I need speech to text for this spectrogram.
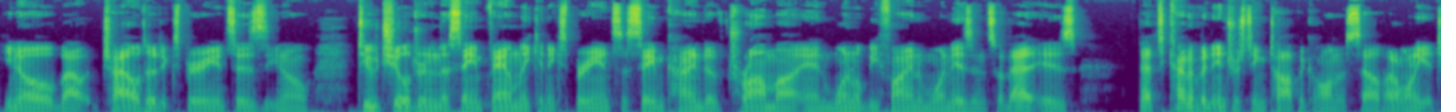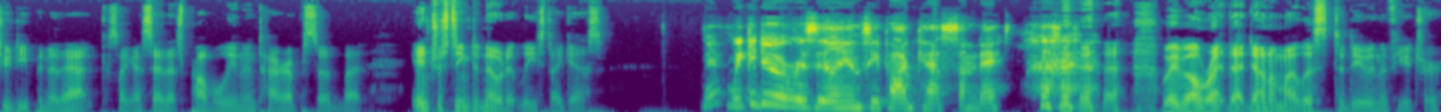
You know, about childhood experiences. You know, two children in the same family can experience the same kind of trauma, and one will be fine and one isn't. So that is that's kind of an interesting topic on itself. I don't want to get too deep into that because, like I said, that's probably an entire episode, but interesting to note at least, I guess. Yeah, we could do a resiliency podcast someday. Maybe I'll write that down on my list to do in the future.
